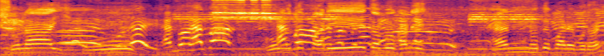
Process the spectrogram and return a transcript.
সোনাই ও। গোল হতে পারে তবে ওখানে হ্যান্ড হতে পারে বোধ হয়?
